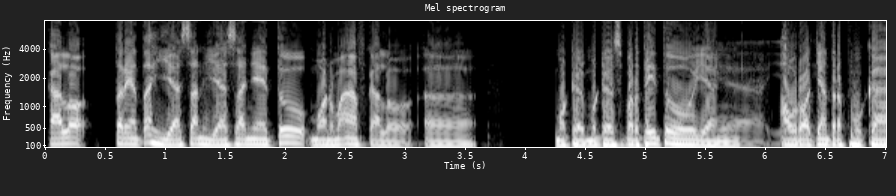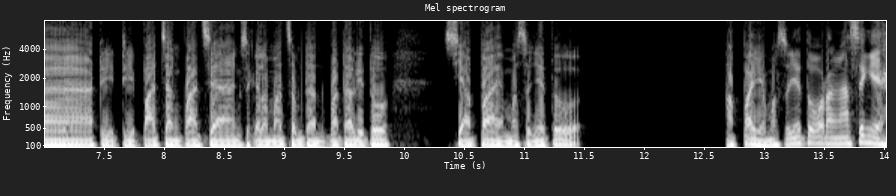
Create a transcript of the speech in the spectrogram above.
kalau ternyata hiasan-hiasannya itu mohon maaf kalau eh, model-model seperti itu yang Iya, iya. auratnya terbuka di dipajang-pajang segala macam dan padahal itu siapa ya? Maksudnya itu apa ya? Maksudnya itu orang asing ya?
